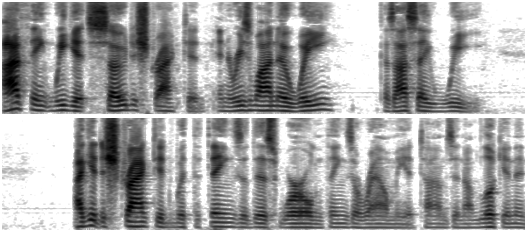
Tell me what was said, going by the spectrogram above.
I think we get so distracted. And the reason why I know we, because I say we, I get distracted with the things of this world and things around me at times. And I'm looking and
